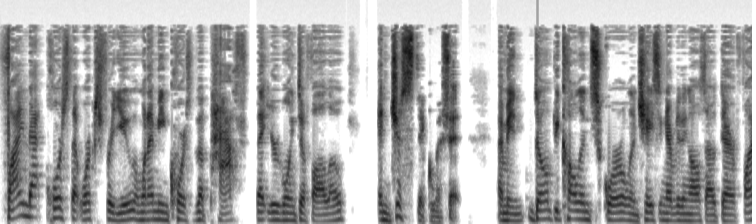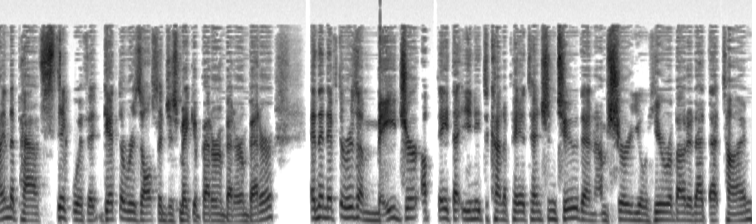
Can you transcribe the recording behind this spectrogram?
Find that course that works for you. And when I mean course, the path that you're going to follow and just stick with it. I mean, don't be calling squirrel and chasing everything else out there. Find the path, stick with it, get the results and just make it better and better and better. And then if there is a major update that you need to kind of pay attention to, then I'm sure you'll hear about it at that time.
